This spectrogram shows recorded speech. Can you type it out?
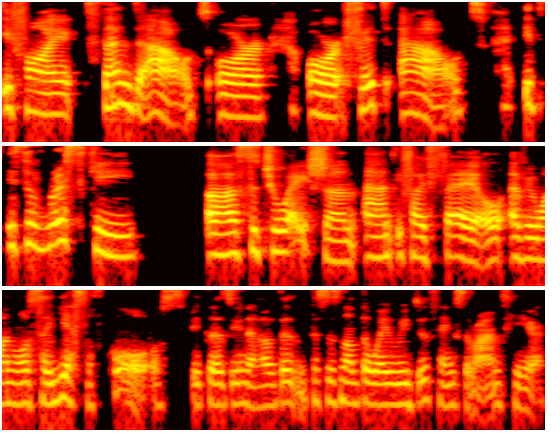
if I stand out or or fit out, it, it's a risky uh, situation and if i fail everyone will say yes of course because you know th- this is not the way we do things around here.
